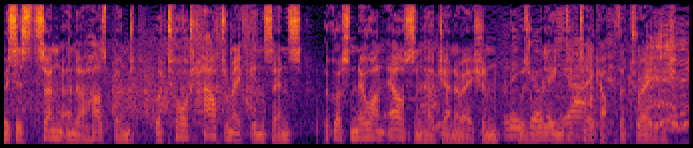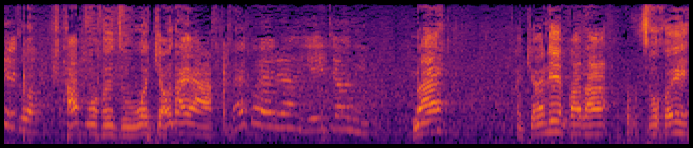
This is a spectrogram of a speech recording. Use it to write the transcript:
Mrs. Tseng and her husband were taught how to make incense because no one else in her generation was willing to take up the trade. 教你。把它做会。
